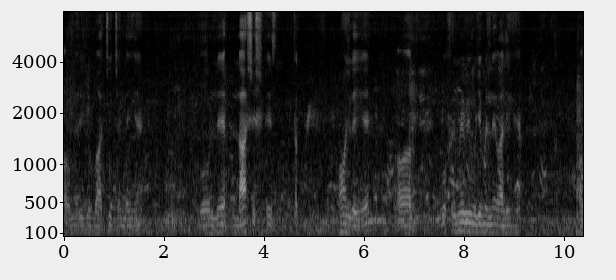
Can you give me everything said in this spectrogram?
और मेरी जो बातचीत चल रही है वो ले लास्ट स्टेज पहुँच गई है और वो फ़िल्में भी मुझे मिलने वाली हैं और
